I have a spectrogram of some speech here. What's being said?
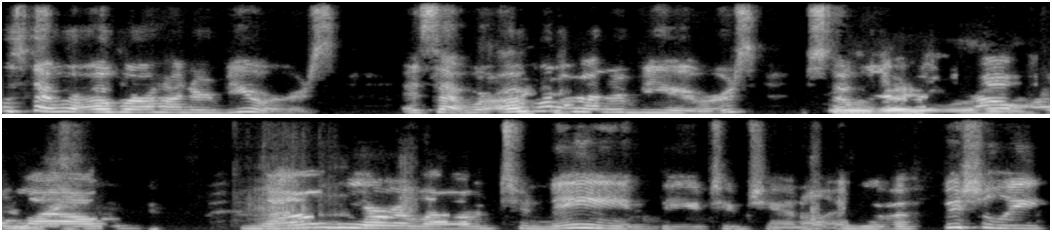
It's that we're over 100 viewers. It's that we're over 100 viewers. So we're we're now allowed now we are allowed to name the YouTube channel and we've officially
